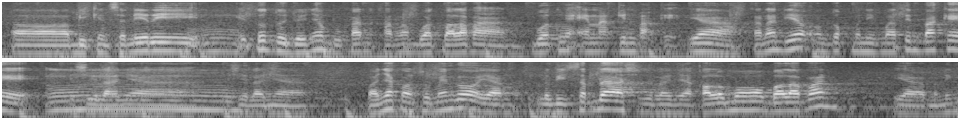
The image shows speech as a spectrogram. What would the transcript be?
eh, bikin sendiri. Hmm. Itu tujuannya bukan karena buat balapan. Buat ngeenakin pakai. Ya, karena dia untuk menikmatin pakai Hmm. istilahnya, istilahnya. Banyak konsumen kok yang lebih cerdas istilahnya. Kalau mau balapan, ya mending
